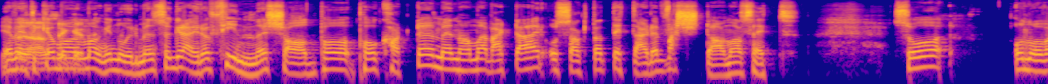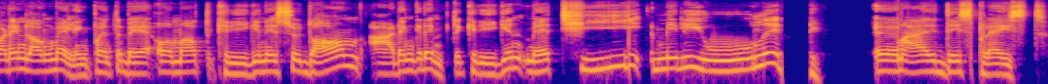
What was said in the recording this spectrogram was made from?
Jeg vet ikke om mange nordmenn som greier å finne Tsjad på, på kartet, men han har vært der og sagt at dette er det verste han har sett. Så og nå var det en lang melding på NTB om at krigen i Sudan er den glemte krigen med ti millioner uh, som er displaced.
